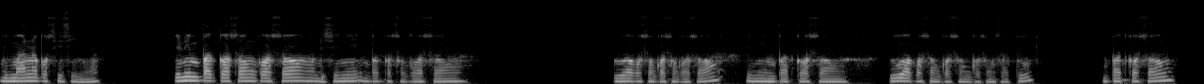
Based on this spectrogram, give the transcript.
di mana posisinya. Ini 400 di sini 400 2000 ini 40 20001 40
